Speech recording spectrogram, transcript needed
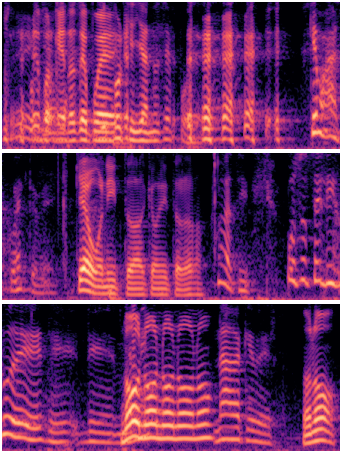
Porque no se puede. Porque ya no se puede. ¿Qué más? Cuénteme. Qué bonito, ah, qué bonito, Rafa. Ah, sí. Vos sos el hijo de... de- de No, no, no, no, no. Nada que ver. No, no,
